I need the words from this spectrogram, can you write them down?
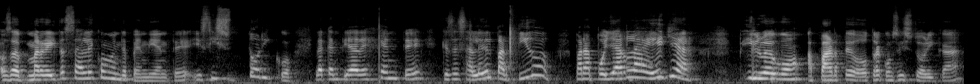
o sea, Margarita sale como independiente y es histórico la cantidad de gente que se sale del partido para apoyarla a ella. Y luego, aparte, otra cosa histórica,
